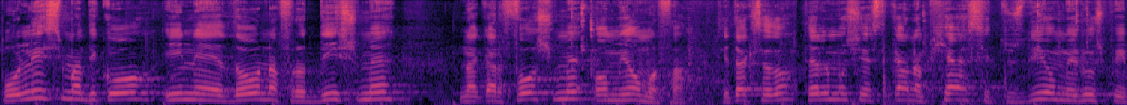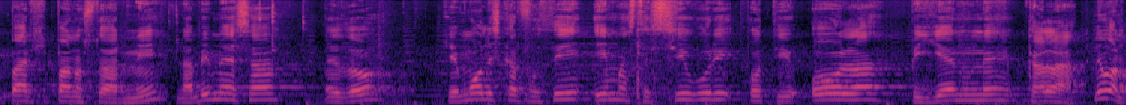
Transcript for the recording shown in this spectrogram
πολύ σημαντικό είναι εδώ να φροντίσουμε να καρφώσουμε ομοιόμορφα. Κοιτάξτε εδώ. Θέλουμε ουσιαστικά να πιάσει τους δύο μυρούς που υπάρχει πάνω στο αρνί, να μπει μέσα εδώ και μόλις καρφωθεί είμαστε σίγουροι ότι όλα πηγαίνουν καλά. Λοιπόν,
